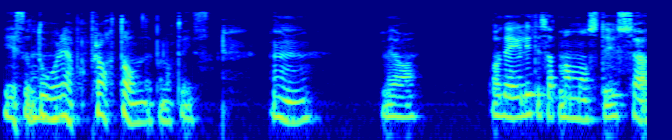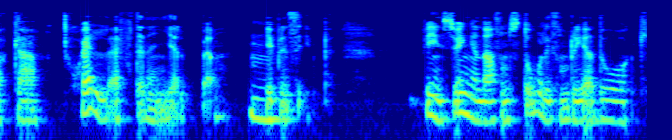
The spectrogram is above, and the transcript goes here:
vi är så dåliga på att prata om det på något vis. Mm. Ja. Och det är ju lite så att man måste ju söka själv efter den hjälpen Mm. i princip. Finns ju ingen där som står liksom redo och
